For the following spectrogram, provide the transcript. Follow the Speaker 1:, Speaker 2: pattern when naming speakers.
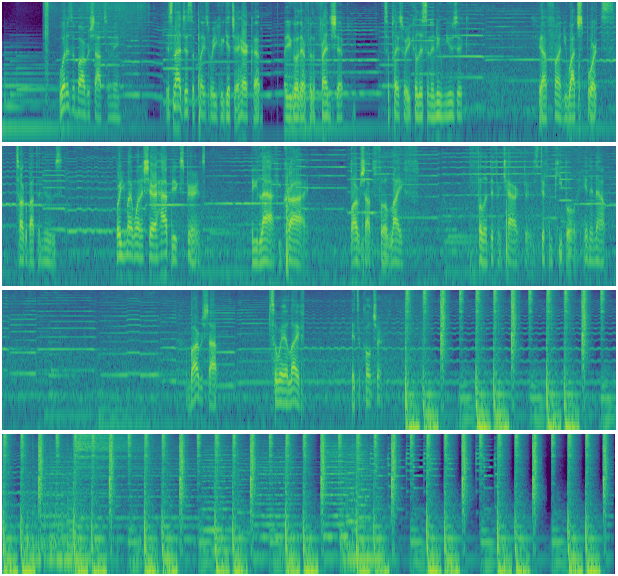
Speaker 1: What is a barbershop to me? It's not just a place where you could get your hair cut, or you go there for the friendship. It's a place where you can listen to new music. You have fun, you watch sports, talk about the news. Or you might want to share a happy experience. You laugh, you cry. Barbershop is full of life, full of different characters, different people in and out. A barbershop, it's a way of life. It's a culture.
